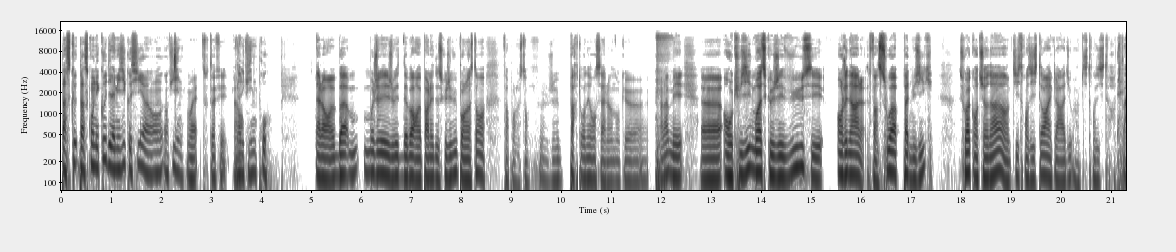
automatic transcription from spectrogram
Parce que parce qu'on écoute de la musique aussi euh, en, en cuisine, Ouais, tout à fait. dans Alors, les cuisines pro. alors, bah, moi, je vais, je vais d'abord parler de ce que j'ai vu pour l'instant. Enfin, pour l'instant, je vais pas retourner en salle, hein, donc euh, voilà. Mais euh, en cuisine, moi, ce que j'ai vu, c'est en général, enfin, soit pas de musique, soit quand il y en a, un petit transistor avec la radio. Un petit transistor, putain,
